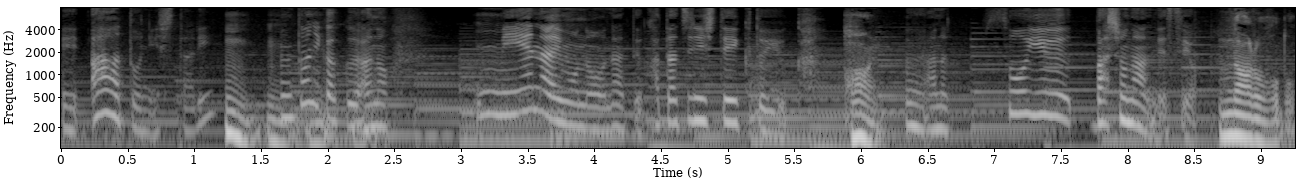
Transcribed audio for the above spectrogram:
えアートにしたり、うんうん、うん、とにかくあの見えないものをなんていう形にしていくというか、はうん、あのそういう場所なんですよ。いなるほど。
